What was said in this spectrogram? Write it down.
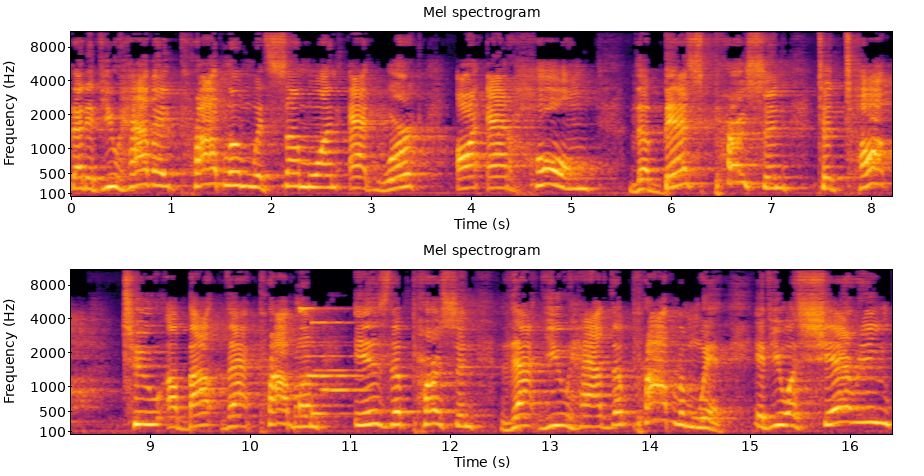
that if you have a problem with someone at work or at home, the best person to talk to about that problem is the person that you have the problem with. If you are sharing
